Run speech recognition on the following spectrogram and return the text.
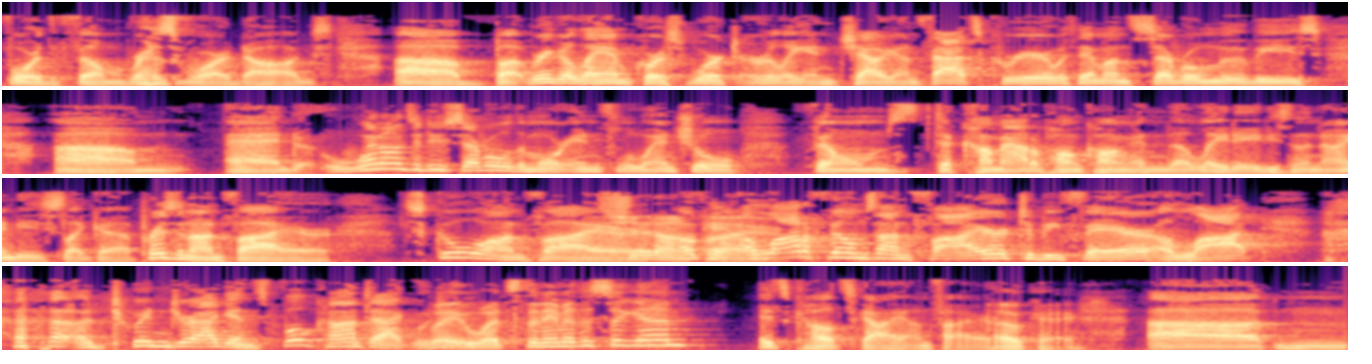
for the film Reservoir Dogs. Uh, but Ringo Lam, of course, worked early in Chow Yun Fat's career with him on several movies. Um, and went on to do several of the more influential films to come out of Hong Kong in the late 80s and the 90s, like uh, Prison on Fire, School on Fire. Shit on okay, Fire. a lot of films on fire, to be fair, a lot. Twin Dragons, Full Contact, Wait, what's the name of this again? it's called Sky on Fire. Okay. Uh, hmm.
